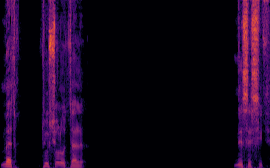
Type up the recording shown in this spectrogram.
Mettre tout sur l'autel nécessite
